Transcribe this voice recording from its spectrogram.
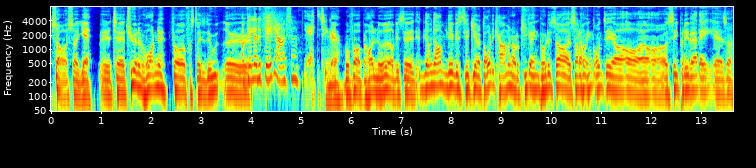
Så, så ja, ja, øh, tage tyrene ved hornene for, for strittet det ud. Øh. Og gælder det begge aktier? Ja, det tænker jeg. Hvorfor beholde noget? Og hvis, øh, nå, det, hvis det giver dig dårlig karma, når du kigger ind på det, så, så er der jo ingen grund til at, at, at, at se på det hver dag. Altså, det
